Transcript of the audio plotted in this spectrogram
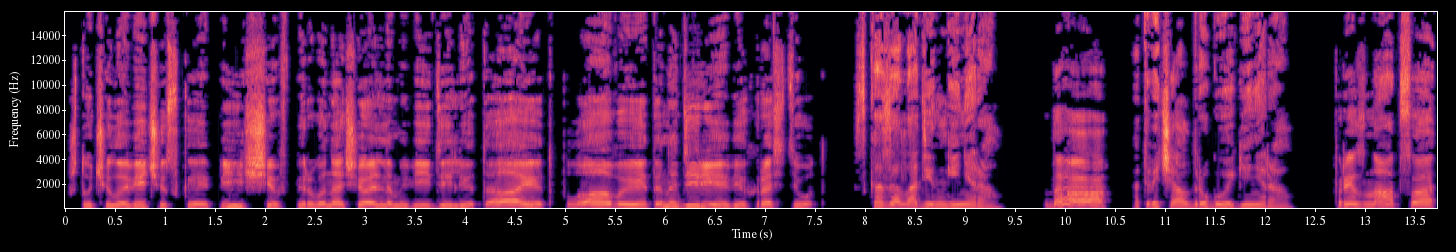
что человеческая пища в первоначальном виде летает, плавает и на деревьях растет, сказал один генерал. Да, отвечал другой генерал. Признаться,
